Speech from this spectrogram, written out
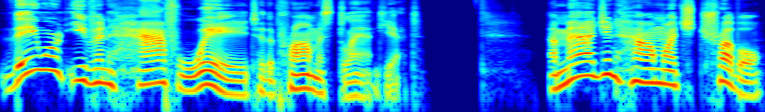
they weren't even halfway to the promised land yet. Imagine how much trouble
